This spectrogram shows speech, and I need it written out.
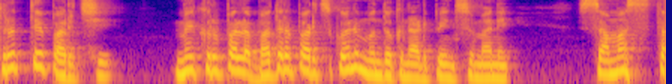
తృప్తిపరిచి మీ కృపల భద్రపరుచుకొని ముందుకు నడిపించమని సమస్త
